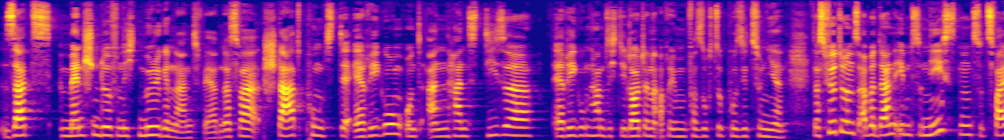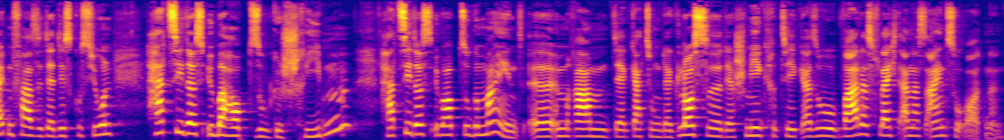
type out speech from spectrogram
Satz, Menschen dürfen nicht Müll genannt werden. Das war Startpunkt der Erregung und anhand dieser Erregung haben sich die Leute dann auch eben versucht zu positionieren. Das führte uns aber dann eben zur nächsten, zur zweiten Phase der Diskussion. Hat sie das überhaupt so geschrieben? Hat sie das überhaupt so gemeint äh, im Rahmen der Gattung der Glosse, der Schmähkritik? Also war das vielleicht anders einzuordnen?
